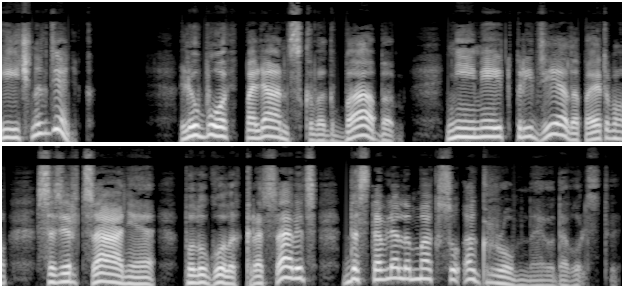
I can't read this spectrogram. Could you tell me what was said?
яичных денег. Любовь Полянского к бабам не имеет предела, поэтому созерцание полуголых красавиц доставляло Максу огромное удовольствие.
